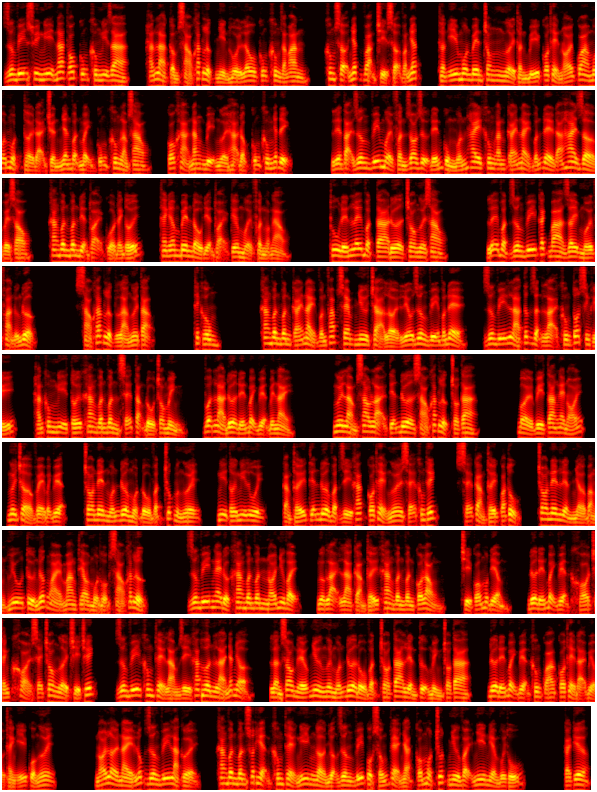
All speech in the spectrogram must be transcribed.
Dương vĩ suy nghĩ nát óc cũng không nghĩ ra hắn là cầm xảo khắc lực nhìn hồi lâu cũng không dám ăn, không sợ nhất vạn chỉ sợ vạn nhất, thần y môn bên trong người thần bí có thể nói qua mỗi một thời đại truyền nhân vận mệnh cũng không làm sao, có khả năng bị người hạ độc cũng không nhất định. Liền tại dương vĩ mười phần do dự đến cùng muốn hay không ăn cái này vấn đề đã hai giờ về sau, khang vân vân điện thoại của đánh tới, thanh âm bên đầu điện thoại kia mười phần ngọt ngào. Thu đến lễ vật ta đưa cho ngươi sao? Lễ vật dương vĩ cách ba giây mới phản ứng được. Xào khắc lực là ngươi tạo. Thích không? Khang vân vân cái này vấn pháp xem như trả lời liễu dương vĩ vấn đề, dương vĩ là tức giận lại không tốt sinh khí hắn không nghĩ tới khang vân vân sẽ tặng đồ cho mình, vẫn là đưa đến bệnh viện bên này. Ngươi làm sao lại tiễn đưa xảo khắc lực cho ta? Bởi vì ta nghe nói, ngươi trở về bệnh viện, cho nên muốn đưa một đồ vật chúc mừng ngươi, nghĩ tới nghĩ lui, cảm thấy tiễn đưa vật gì khác có thể ngươi sẽ không thích, sẽ cảm thấy quá tục cho nên liền nhờ bằng hưu từ nước ngoài mang theo một hộp xảo khắc lực. Dương vĩ nghe được khang vân vân nói như vậy, ngược lại là cảm thấy khang vân vân có lòng, chỉ có một điểm, đưa đến bệnh viện khó tránh khỏi sẽ cho người chỉ trích, dương vĩ không thể làm gì khác hơn là nhắc nhở, lần sau nếu như ngươi muốn đưa đồ vật cho ta liền tự mình cho ta đưa đến bệnh viện không quá có thể đại biểu thành ý của ngươi. Nói lời này lúc dương vĩ là cười, khang vân vân xuất hiện không thể nghi ngờ nhượng dương vĩ cuộc sống kẻ nhạt có một chút như vậy nhi niềm vui thú. Cái kia,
